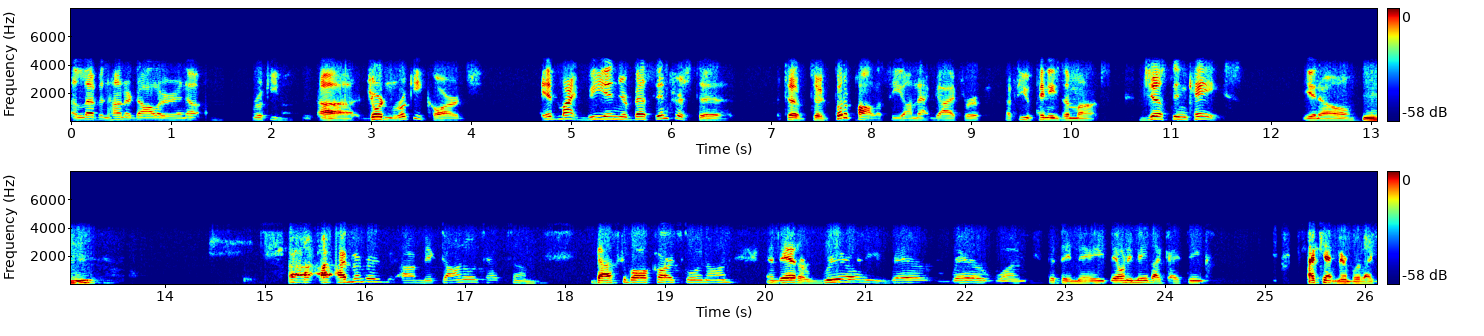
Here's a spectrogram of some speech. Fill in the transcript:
eleven hundred dollar and up rookie uh, Jordan rookie cards, it might be in your best interest to to to put a policy on that guy for a few pennies a month, just in case. You know. hmm I, I I remember uh, McDonald's had some basketball cards going on, and they had a really rare, rare one that they made. They only made like I think I can't remember, like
